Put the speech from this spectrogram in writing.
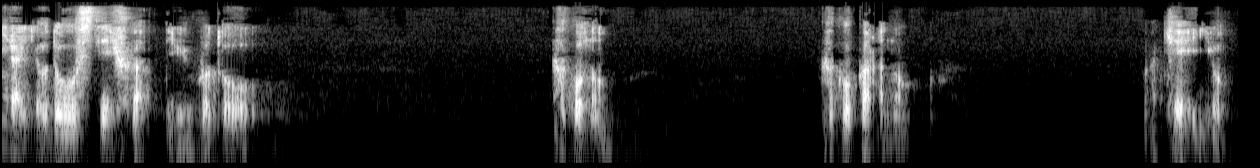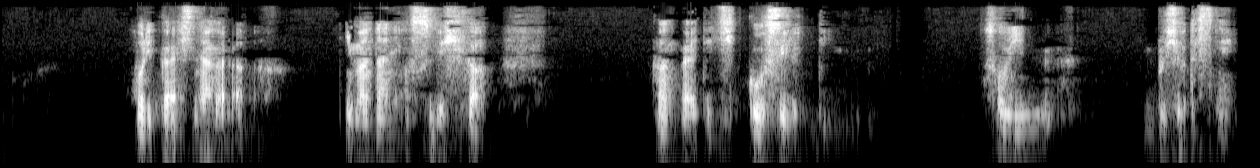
未来をどうしていくかっていうことを、過去の、過去からのまあ経緯を掘り返しながら、今何をすべきか考えて実行するっていう、そういう部署ですね。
